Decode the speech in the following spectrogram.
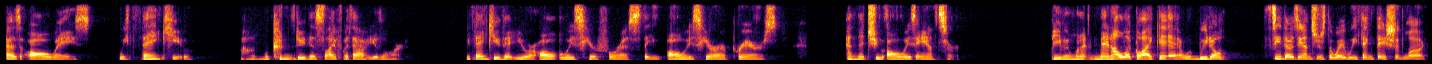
as always, we thank you. Um, we couldn't do this life without you, Lord. We thank you that you are always here for us, that you always hear our prayers, and that you always answer. Even when it may not look like it, when we don't see those answers the way we think they should look,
